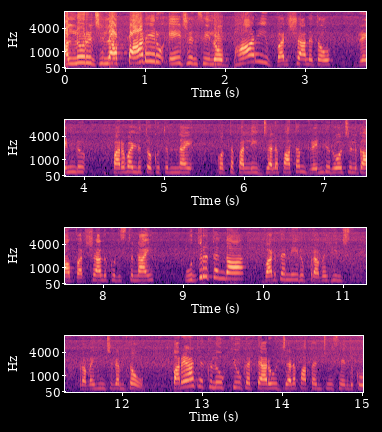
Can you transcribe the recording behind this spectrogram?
అల్లూరు జిల్లా పాడేరు ఏజెన్సీలో భారీ వర్షాలతో రెండు పరవళ్ళు తొక్కుతున్నాయి. కొత్తపల్లి జలపాతం రెండు రోజులుగా వర్షాలు కురుస్తున్నాయి. ఉధృతంగా వరద నీరు ప్రవహించ ప్రవహించడంతో పర్యాటకులు క్యూ కట్టారు. జలపాతం చూసేందుకు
